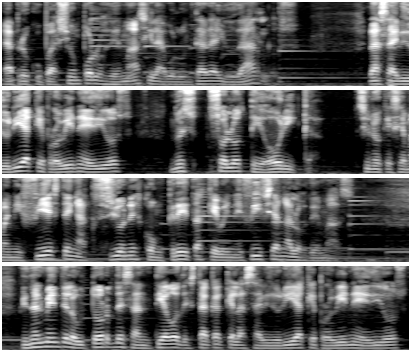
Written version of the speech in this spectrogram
la preocupación por los demás y la voluntad de ayudarlos. La sabiduría que proviene de Dios no es solo teórica, sino que se manifiesta en acciones concretas que benefician a los demás. Finalmente, el autor de Santiago destaca que la sabiduría que proviene de Dios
